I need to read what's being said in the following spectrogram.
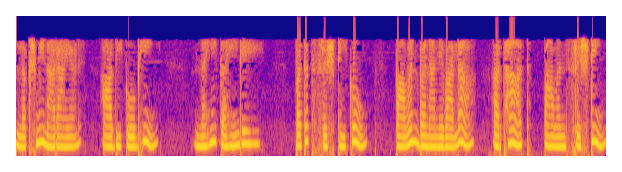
लक्ष्मी नारायण आदि को भी नहीं कहेंगे। पतित सृष्टि को पावन बनाने वाला, अर्थात पावन सृष्टि,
